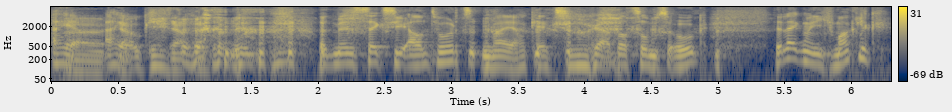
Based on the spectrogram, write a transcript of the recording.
Ah ja, uh, ah, ja, oké. Okay. Het minst sexy antwoord. Maar ja, kijk, zo gaat dat soms ook. Dat lijkt me niet gemakkelijk.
